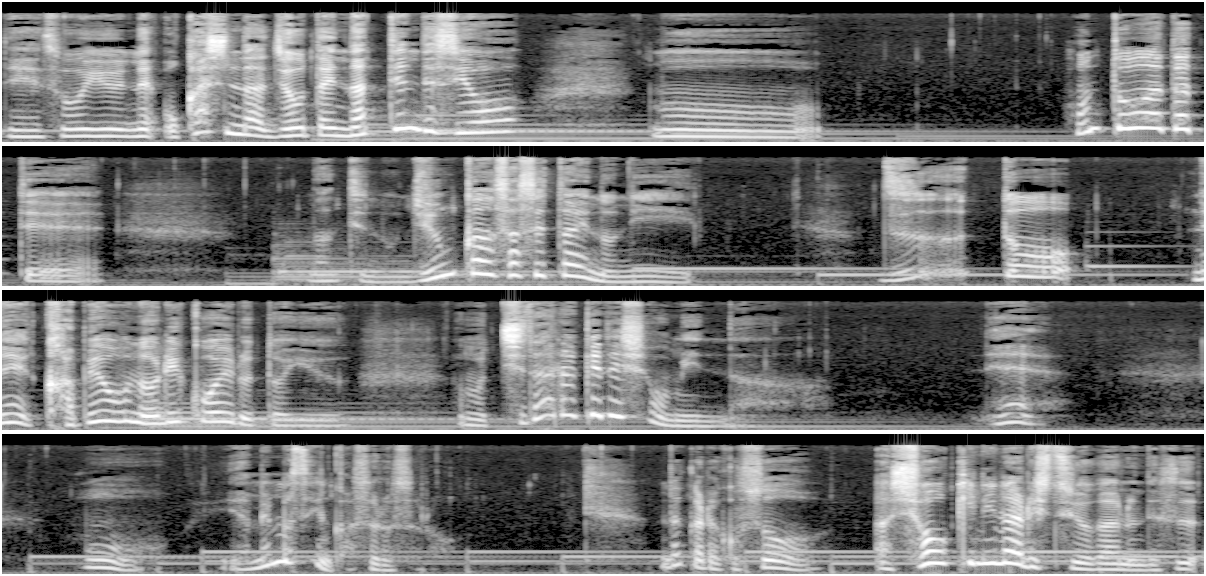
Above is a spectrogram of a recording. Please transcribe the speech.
ね、そういうねおかしな状態になってんですよ。もう本当はだって何て言うの循環させたいのにずっとね壁を乗り越えるというもう血だらけでしょうみんな。ね。もうやめませんかそろそろ。だからこそあ正気になる必要があるんです。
